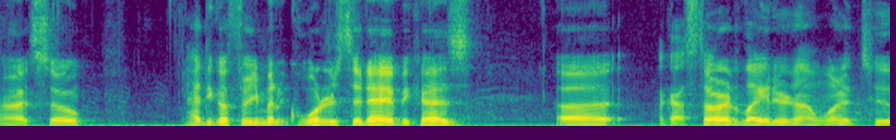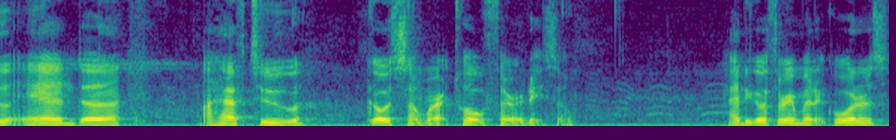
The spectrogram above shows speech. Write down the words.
Alright, so had to go three minute quarters today because uh, I got started later than I wanted to, and uh, I have to go somewhere at 12:30, so had to go three minute quarters.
